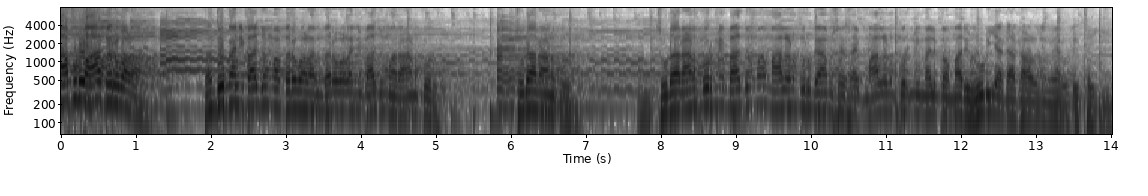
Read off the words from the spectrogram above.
આપણું આ બરવાળા, ધંધુકાની બાજુમાં બરવાળા ને બરવાળાની બાજુમાં રાણપુર, ચુડા રાણપુર. ચુડા રાણપુરની બાજુમાં માલણપુર ગામ છે સાહેબ. માલણપુરની માલિપા મારી રૂડિયા દાઢાળની મેલડી થઈ ગઈ.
